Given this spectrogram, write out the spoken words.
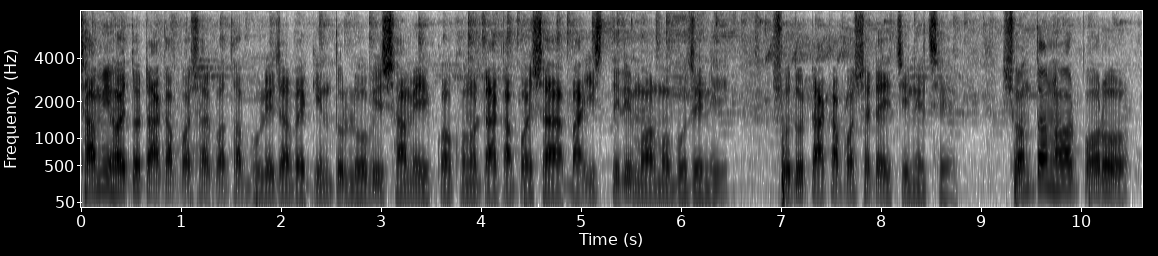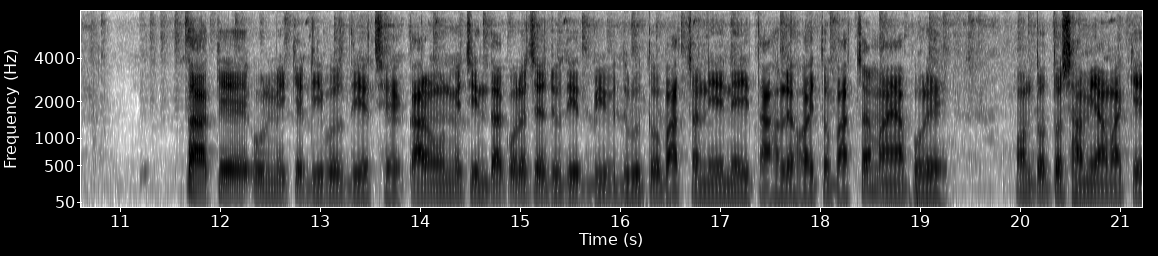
স্বামী হয়তো টাকা পয়সার কথা ভুলে যাবে, কিন্তু লোভী স্বামী কখনো টাকা পয়সা বা স্ত্রীর মর্ম বোঝেনি, শুধু টাকা পয়সাটাই চিনেছে। সন্তান হওয়ার পরও তাকে উর্মিকে ডিভোর্স দিয়েছে, কারণ উর্মি চিন্তা করেছে, যদি দ্রুত বাচ্চা নিয়ে নেই, তাহলে হয়তো বাচ্চা মায়া পড়ে। অন্তত স্বামী আমাকে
